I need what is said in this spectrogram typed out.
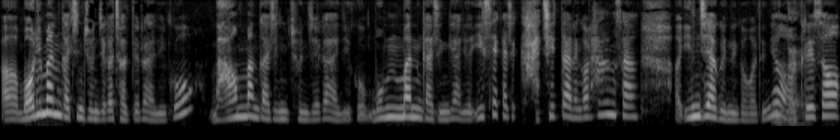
어, 머리만 가진 존재가 절대로 아니고 마음만 가진 존재가 아니고 몸만 가진 게 아니라 이 세 가지 같이 있다는 걸 항상 어, 인지하고 있는 거거든요. 네. 그래서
